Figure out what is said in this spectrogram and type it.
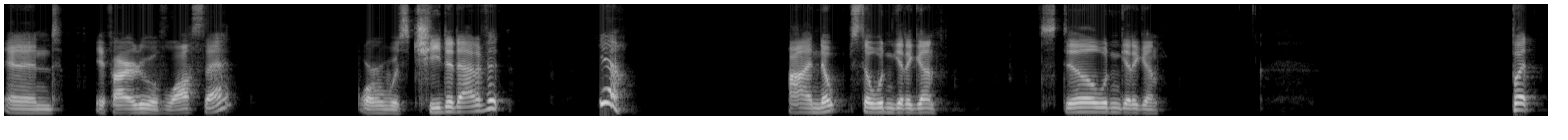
And if I were to have lost that or was cheated out of it, yeah. I nope, still wouldn't get a gun. Still wouldn't get a gun. But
